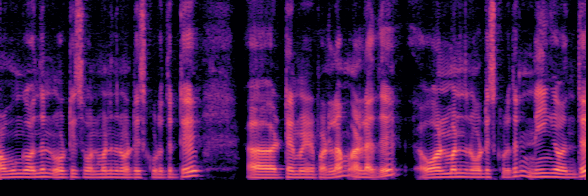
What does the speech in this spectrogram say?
அவங்க வந்து நோட்டீஸ் ஒன் மந்த் நோட்டீஸ் கொடுத்துட்டு டெர்மினேட் பண்ணலாம். அல்லது ஒன் மந்த் நோட்டீஸ் கொடுத்துட்டு நீங்கள் வந்து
